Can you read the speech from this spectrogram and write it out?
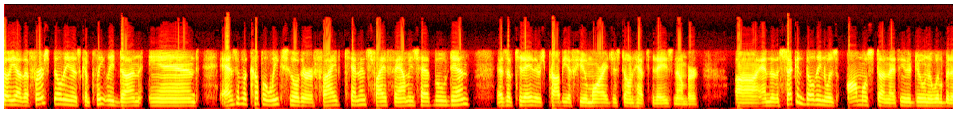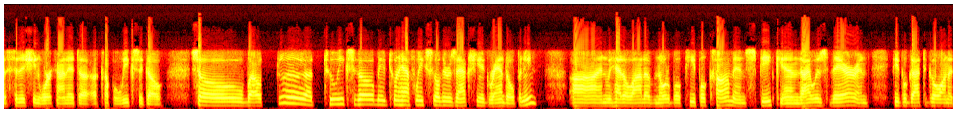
So yeah, the first building is completely done, and as of a couple of weeks ago, there are five tenants, five families have moved in. As of today, there's probably a few more. I just don't have today's number. Uh, and the second building was almost done. I think they're doing a little bit of finishing work on it a, a couple weeks ago. So about uh, two weeks ago, maybe two and a half weeks ago, there was actually a grand opening. Uh, and we had a lot of notable people come and speak, and I was there, and people got to go on a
